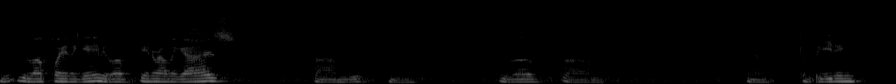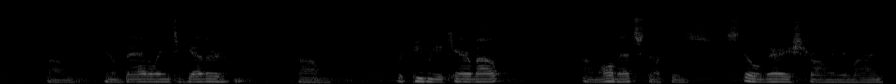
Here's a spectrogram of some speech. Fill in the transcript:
you, you love playing the game. You love being around the guys. Um, you you know, you love um, you know competing. Um, you know, battling together um, with people you care about. Um, all that stuff is still very strong in your mind.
